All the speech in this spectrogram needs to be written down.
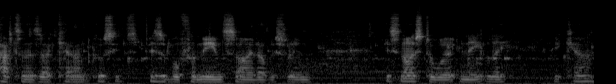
pattern as I can because it's visible from the inside obviously and it's nice to work neatly if you can.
